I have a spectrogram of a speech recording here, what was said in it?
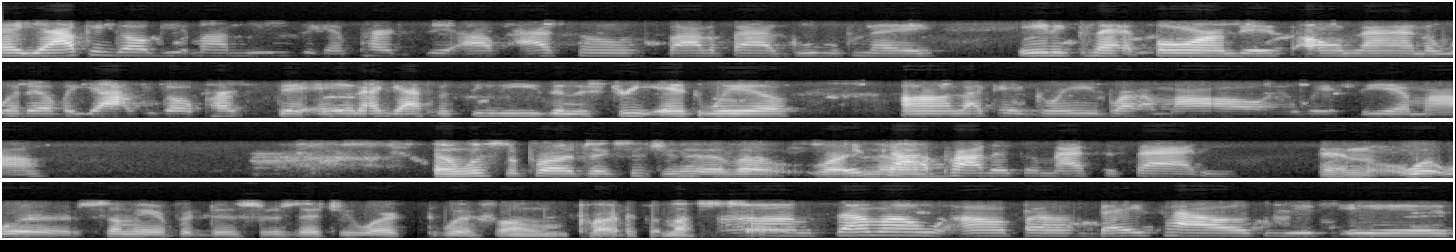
And y'all can go get my music and purchase it off iTunes, Spotify, Google Play, any platform that's online or whatever. Y'all can go purchase it. And I got some CDs in the street as well, uh, like at Greenbrier Mall and West End Mall. And what's the projects that you have out right it's now? called Product of My Society. And what were some of your producers that you worked with on Product of My Society? Um, someone um, from Base House, which is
